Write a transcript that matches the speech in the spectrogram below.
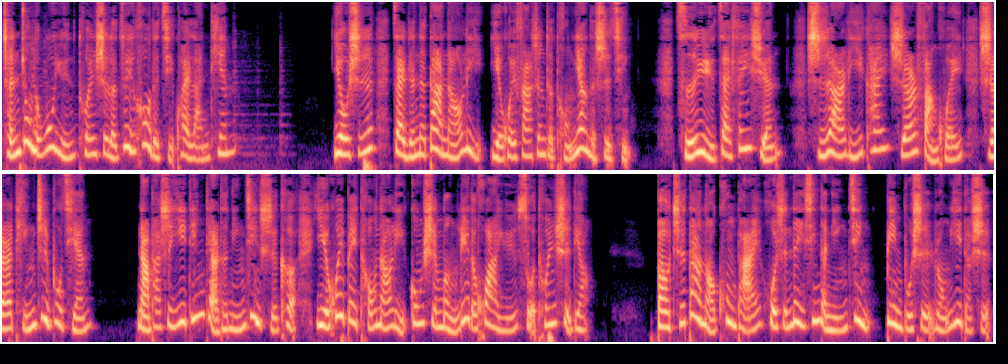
沉重的乌云吞噬了最后的几块蓝天。有时，在人的大脑里也会发生着同样的事情，词语在飞旋。时而离开，时而返回，时而停滞不前，哪怕是一丁点儿的宁静时刻，也会被头脑里攻势猛烈的话语所吞噬掉。保持大脑空白或是内心的宁静，并不是容易的事。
